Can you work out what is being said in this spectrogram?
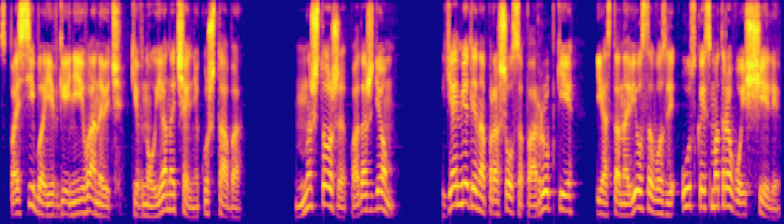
«Спасибо, Евгений Иванович», – кивнул я начальнику штаба. «Ну что же, подождем». Я медленно прошелся по рубке и остановился возле узкой смотровой щели.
